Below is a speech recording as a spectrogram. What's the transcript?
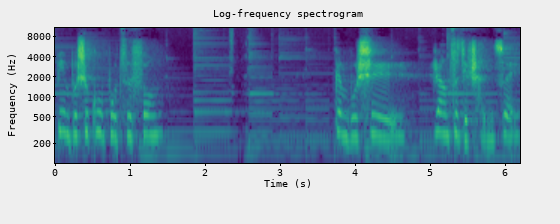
并不是固步自封。更不是让自己沉醉。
